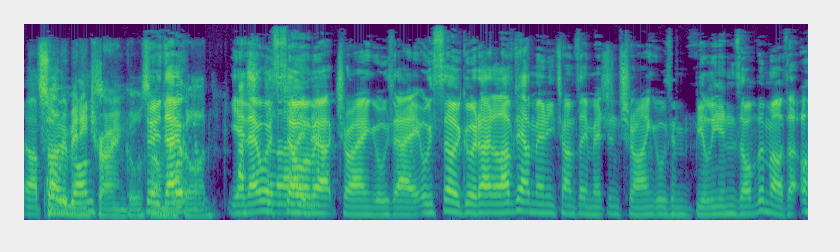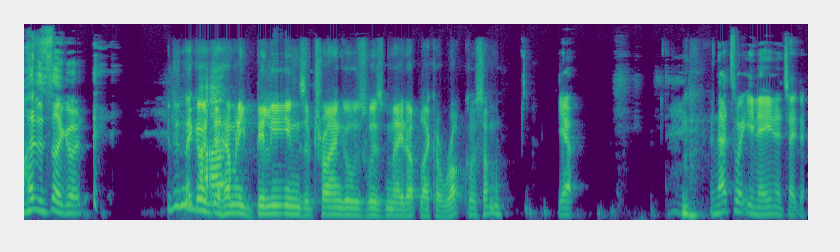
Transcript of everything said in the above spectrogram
Uh, So many triangles. Dude, oh they my god. Yeah, they were so about triangles, eh? It was so good. I loved how many times they mentioned triangles and billions of them. I was like, oh, this is so good. Didn't they go into Uh, how many billions of triangles was made up like a rock or something? Yep. and that's what you need in a tech.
